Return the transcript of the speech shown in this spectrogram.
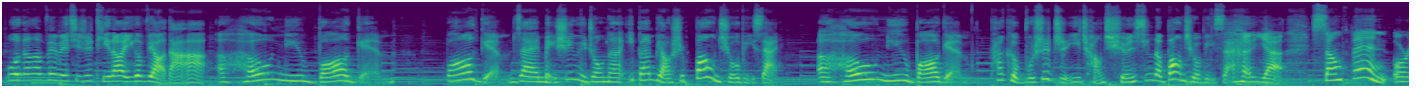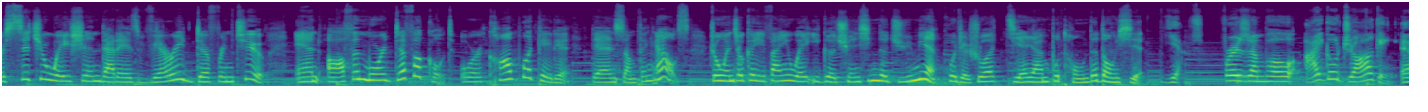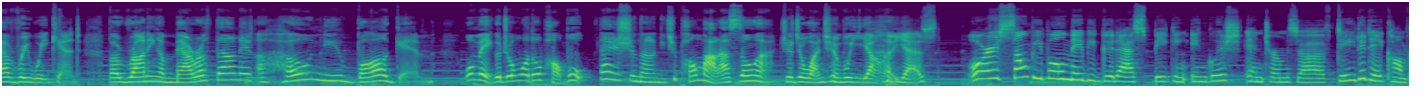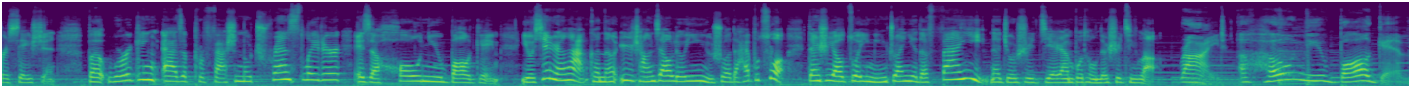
不过刚刚贝贝其实提到一个表达啊，a whole new ball game。ball game 在美式语中呢，一般表示棒球比赛。A whole new ball game，它可不是指一场全新的棒球比赛。yeah, something or situation that is very different too, and often more difficult or complicated than something else。中文就可以翻译为一个全新的局面，或者说截然不同的东西。Yes. For example, I go jogging every weekend, but running a marathon is a whole new ball game. 我每个周末都跑步，但是呢，你去跑马拉松啊，这就完全不一样了。yes. Or some people may be good at speaking English in terms of day to day conversation, but working as a professional translator is a whole new ballgame. 有些人啊，可能日常交流英语说的还不错，但是要做一名专业的翻译，那就是截然不同的事情了。Right, a whole new ballgame.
